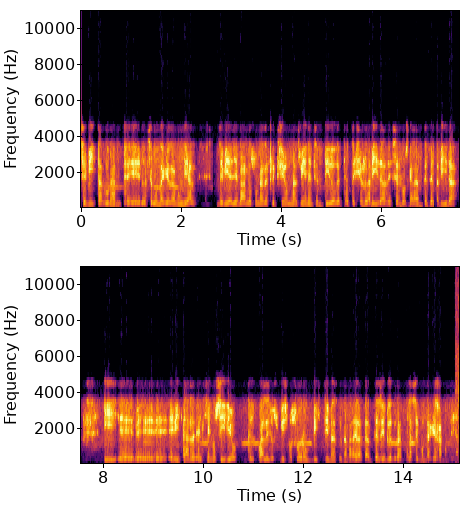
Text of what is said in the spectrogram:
semita durante la Segunda Guerra Mundial, debía llevarnos una reflexión más bien en sentido de proteger la vida, de ser los garantes de la vida y eh, evitar el genocidio del cual ellos mismos fueron víctimas de una manera tan terrible durante la Segunda Guerra Mundial.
